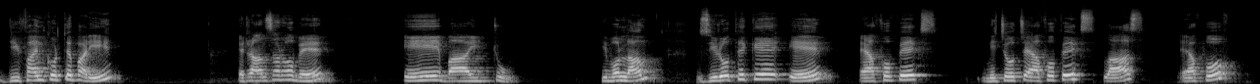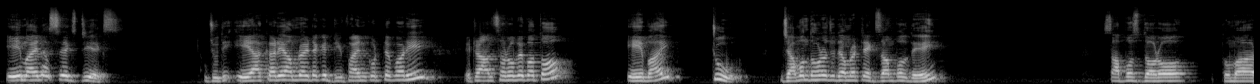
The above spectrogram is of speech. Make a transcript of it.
ডিফাইন করতে পারি, এটার আনসার হবে এ বাই টু কি বললাম? জিরো থেকে এ এফ অফ এক্স নিচে হচ্ছে F of X plus F of A minus X dx যদি এ আকারে আমরা এটাকে ডিফাইন করতে পারি, এটার আনসার হবে কত? এ বাই টু যেমন ধরো যদি আমরা একটা এক্সাম্পল দেই সাপোজ ধরো তোমার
